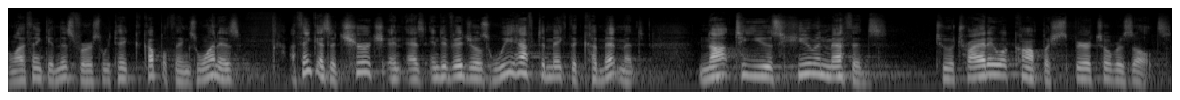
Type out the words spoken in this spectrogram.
Well, I think in this verse we take a couple things. One is, I think as a church and as individuals, we have to make the commitment not to use human methods to try to accomplish spiritual results.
